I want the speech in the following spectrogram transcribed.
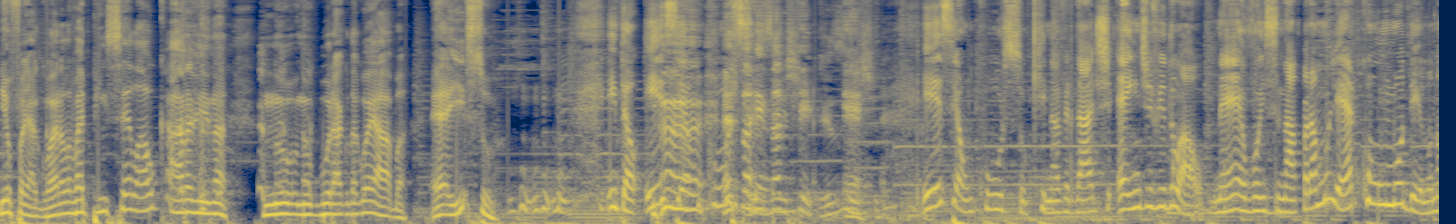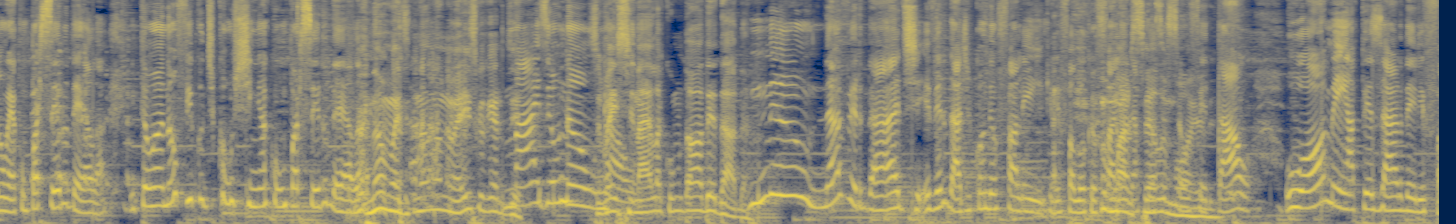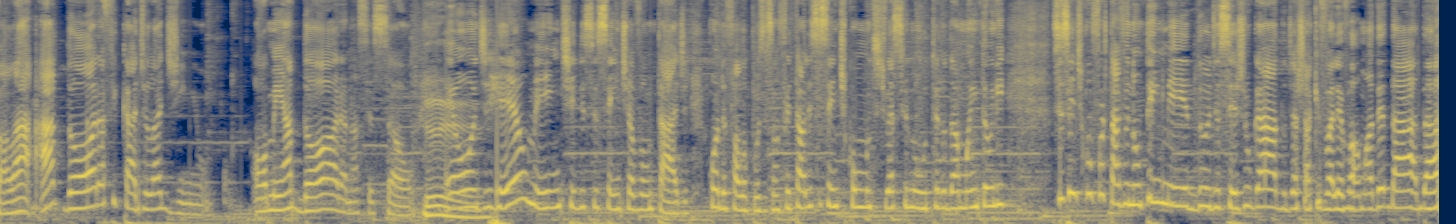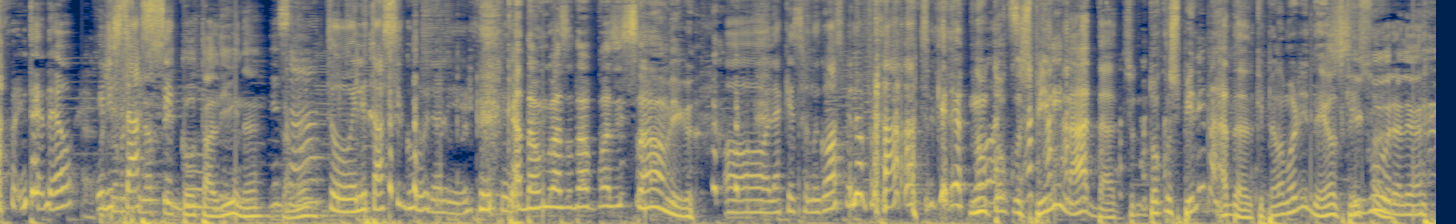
E eu falei, agora ela vai pincelar o cara ali na, no, no buraco da goiaba. É isso? Então, esse é um curso. Essa risada de quê? Existe. Esse é um curso que, na verdade, é individual, né? Eu vou ensinar para a mulher com um modelo, não é com o parceiro dela. Então eu não fico de conchinha com o parceiro dela. Não, mas não, não, não é isso que eu quero dizer. Mas eu não. Você vai não. ensinar ela como dar uma dedada. Não, na verdade, é verdade. Quando eu falei, que ele falou que eu O falei da posição morre, né? fetal, o homem, apesar dele falar, adora ficar de ladinho. Homem adora na sessão. É. É onde realmente ele se sente à vontade. Quando eu falo posição fetal, ele se sente como se estivesse no útero da mãe. Então ele se sente confortável, não tem medo de ser julgado, de achar que vai levar uma dedada, entendeu? ele Principalmente está ele aceitou seguro. tá ali, né? Exato, ele tá seguro ali. Cada um gosta da posição, amigo. Olha, que você não gosta no prato. Que depois... Não tô cuspindo em nada. Não tô cuspindo em nada. Que pelo amor de Deus. Segura, Leandro.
